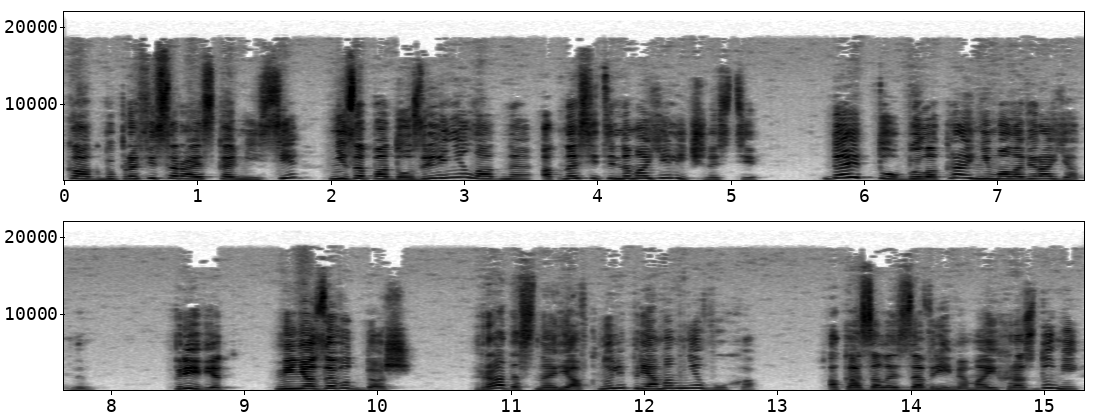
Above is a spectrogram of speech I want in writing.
как бы профессора из комиссии не заподозрили неладное относительно моей личности. Да и то было крайне маловероятным. «Привет, меня зовут Даш!» Радостно рявкнули прямо мне в ухо. Оказалось, за время моих раздумий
